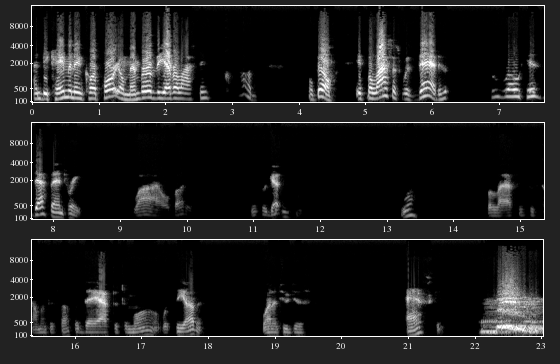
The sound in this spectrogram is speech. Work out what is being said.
and became an incorporeal member of the Everlasting Club. Well, Bill, if Belassus was dead, who- wrote his death entry? Wow, buddy. You're forgetting something. What? Belassus is coming to supper day after tomorrow with the others. Why don't you just ask him?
